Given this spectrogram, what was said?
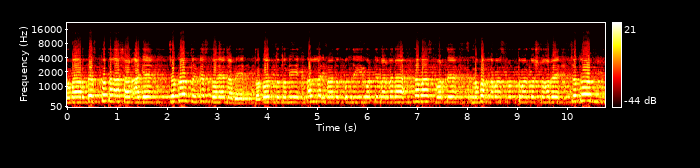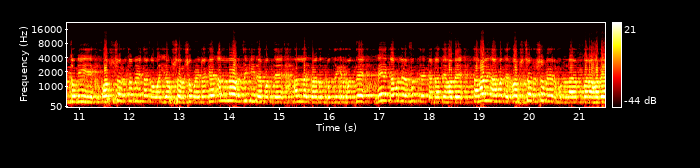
তোমার ব্যস্ততা আসার আগে, যখন তুমি ব্যস্ত হয়ে যাবে, তখন তো তুমি আল্লাহর ইবাদত বন্দিগি করতে পারবে না। নামাজ পড়তে, নফল নামাজ পড়তে তোমার কষ্ট হবে। যখন তুমি অবসর তুমি থাকো ওই অবসর সময়টাকে আল্লাহর জিকিরের মধ্যে আল্লাহ ইবাদত বন্দিগির মধ্যে, নেক আমলের মধ্যে কাটাতে হবে। তাহলে আমাদের অবসর সময়ের মূল্যায়ন করা হবে।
